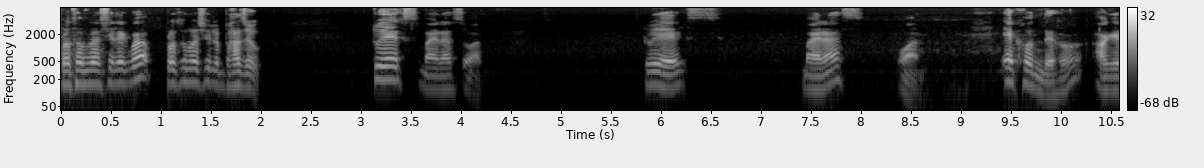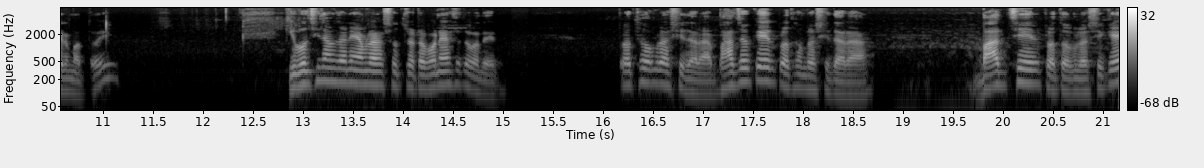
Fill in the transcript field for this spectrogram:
প্রথম রাশি লিখবা, প্রথম রাশি হলো ভাজক। Two X minus one two X minus one এখন দেখো, আগের মতোই। কি বলছিলাম জানি, আমরা সূত্রটা মনে আছে তোমাদের? প্রথম রাশি দ্বারা, ভাজকের প্রথম রাশি দ্বারা, বাহ্যের প্রথম রাশিকে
